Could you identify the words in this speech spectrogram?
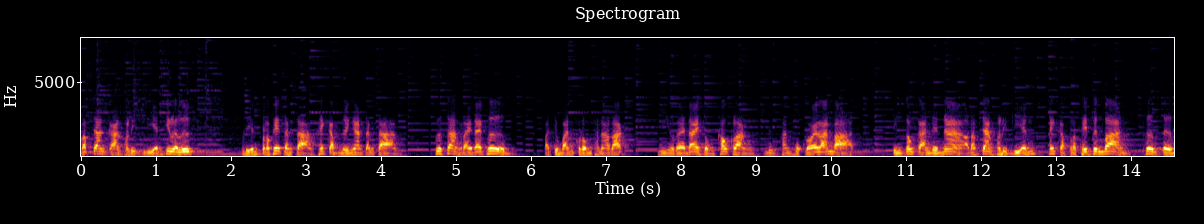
รับจ้างการผลิตเหรียญที่ระลึก เหรียญประเภทต่างๆ ให้กับหน่วยงานต่างๆ เพื่อสร้างรายได้เพิ่ม ปัจจุบันกรมธนารักษ์ มีรายได้ส่งเข้าคลัง 1,600 ล้านบาท จึงต้องการเดินหน้ารับจ้างผลิตเหรียญให้กับประเทศเพื่อนบ้าน เพิ่มเติม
